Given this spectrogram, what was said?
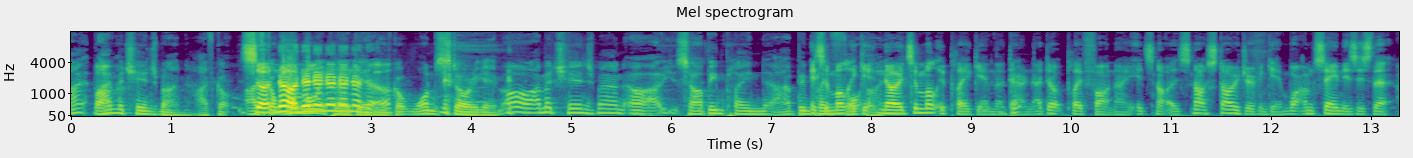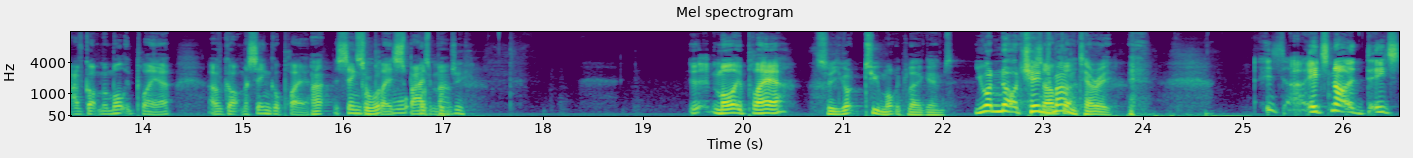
I, What? I'm a change man. I've got I've So, got no, one no, no, no, no, no, no. I've got one story game. Oh, I'm a change man. Oh, so I've been playing. I've been It's a multi Fortnite. game. No, it's a multiplayer game though, Darren. I don't play Fortnite. It's not. It's not a story driven game. What I'm saying is, is that I've got my multiplayer. I've got my single player. Uh, the single so what- player Spider Man. Multiplayer. So you got two multiplayer games. You are not a change So man, got- Terry. It's uh, it's not. It's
